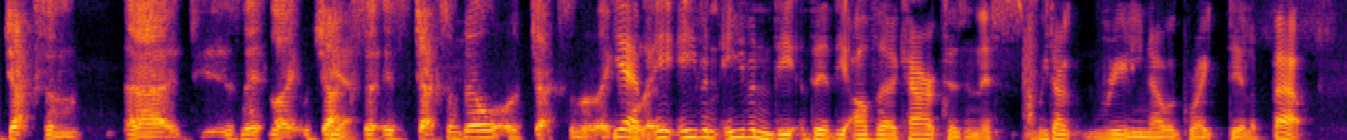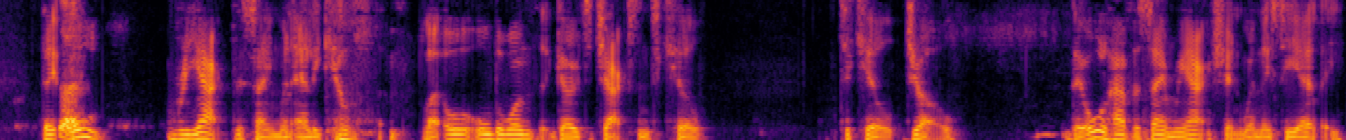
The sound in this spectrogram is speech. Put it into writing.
Jackson. Uh, isn't it like Jackson? Is Jacksonville or Jackson that they yeah, call it? e- even even the, the the other characters in this, we don't really know a great deal about. They No. all react the same when Ellie kills them. Like all, all the ones that go to Jackson to kill to kill Joel, they all have the same reaction when they see Ellie,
